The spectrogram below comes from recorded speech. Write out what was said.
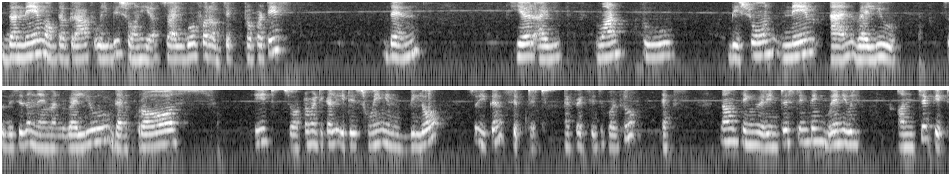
the name of the graph will be shown here. So I'll go for object properties. Then here I want to be shown name and value so this is the name and value, then cross it. So automatically it is showing in below. So you can shift it. fx is equal to x. Now thing very interesting thing when you will uncheck it,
